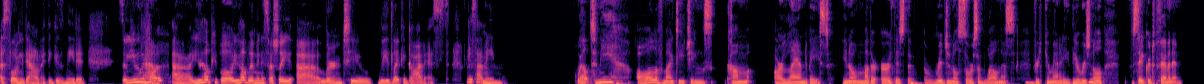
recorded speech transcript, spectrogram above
a slowing down i think is needed so you yeah. help uh, you help people you help women especially uh, learn to lead like a goddess what does that mean mm. well to me all of my teachings come are land based. You know, mm-hmm. Mother Earth is the original source of wellness mm-hmm. for humanity, the original sacred feminine,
